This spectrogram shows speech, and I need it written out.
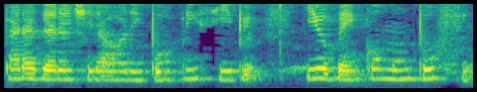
para garantir a ordem por princípio e o bem comum por fim.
